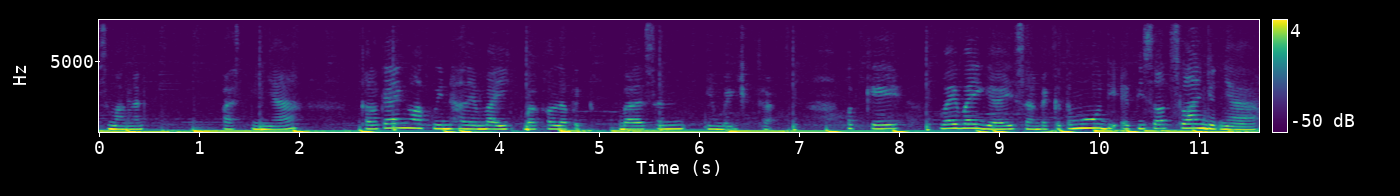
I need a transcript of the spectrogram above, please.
semangat pastinya. Kalau kalian ngelakuin hal yang baik bakal dapet bahasan yang baik juga. Oke bye bye guys. Sampai ketemu di episode selanjutnya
